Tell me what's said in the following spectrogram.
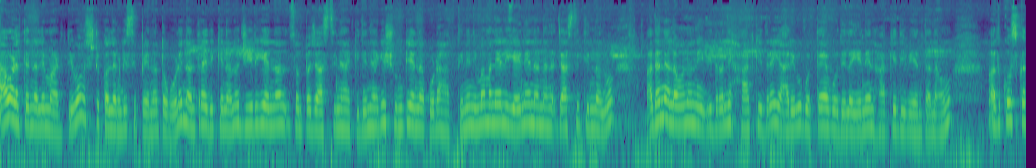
ಯಾವ ಅಳತೆಯಲ್ಲಿ ಮಾಡ್ತೀವೋ ಅಷ್ಟು ಕಲ್ಲಂಗಡಿ ಸಿಪ್ಪೆಯನ್ನು ತೊಗೊಳ್ಳಿ. ನಂತರ ಇದಕ್ಕೆ ನಾನು ಜೀರಿಗೆಯನ್ನು ಸ್ವಲ್ಪ ಜಾಸ್ತಿನೇ ಹಾಕಿದ್ದೀನಿ. ಹಾಗೆ ಶುಂಠಿಯನ್ನು ಕೂಡ ಹಾಕ್ತೀನಿ. ನಿಮ್ಮ ಮನೆಯಲ್ಲಿ ಏನೇನನ್ನು ಜಾಸ್ತಿ ತಿನ್ನಲ್ವೋ ಅದನ್ನೆಲ್ಲವನ್ನು ನೀವು ಇದರಲ್ಲಿ ಹಾಕಿದರೆ ಯಾರಿಗೂ ಗೊತ್ತೇ ಆಗೋದಿಲ್ಲ ಏನೇನು ಹಾಕಿದ್ದೀವಿ ಅಂತ ನಾವು. ಅದಕ್ಕೋಸ್ಕರ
